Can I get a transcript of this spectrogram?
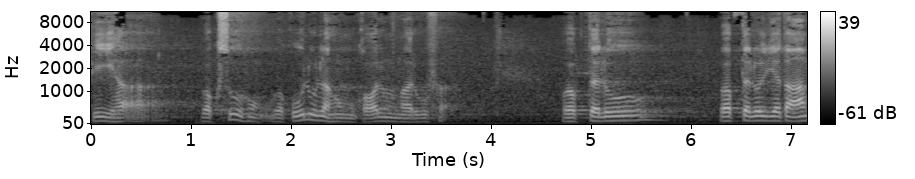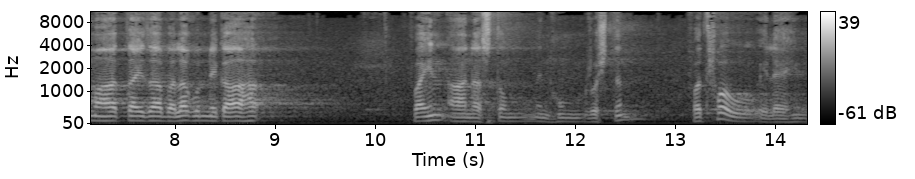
فیہا وقصوہم وقول لہم قول معروفہ وابتلو وابتلو الیتام حتی اذا بلغ النکاح فإن آنستم منہم رشدن فادفعوا الیہم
